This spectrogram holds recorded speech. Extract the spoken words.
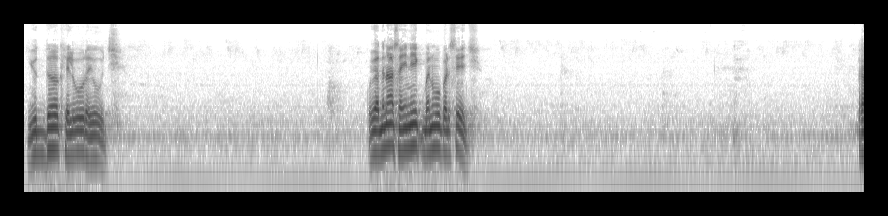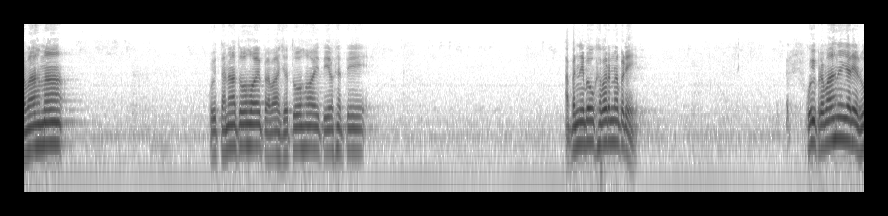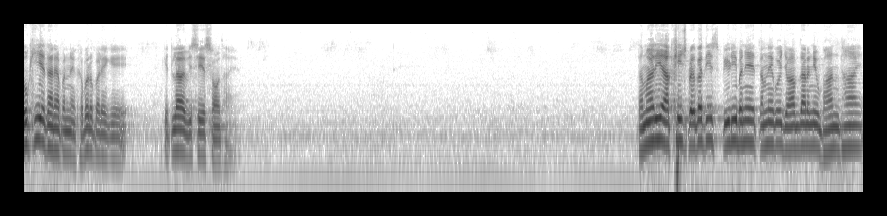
યુદ્ધ ખેલવું રહ્યું જ. કોઈ અદના સૈનિક બનવું પડશે જ. પ્રવાહમાં કોઈ તનાતો હોય, પ્રવાહ જતો હોય, તે વખતે આપણને બહુ ખબર ન પડે. કોઈ પ્રવાહને જ્યારે રોકીએ ત્યારે આપણને ખબર પડે કે કેટલા વિશેષો થાય. તમારી આખી જ પ્રગતિ સ્પીડી બને, તમને કોઈ જવાબદારીનું ભાન થાય.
